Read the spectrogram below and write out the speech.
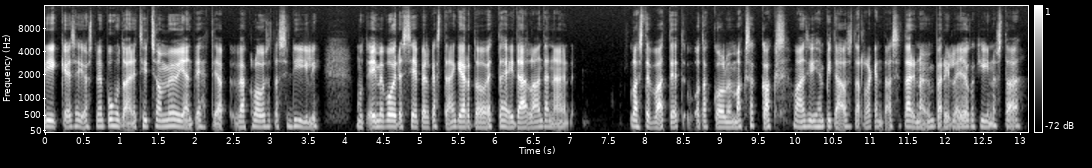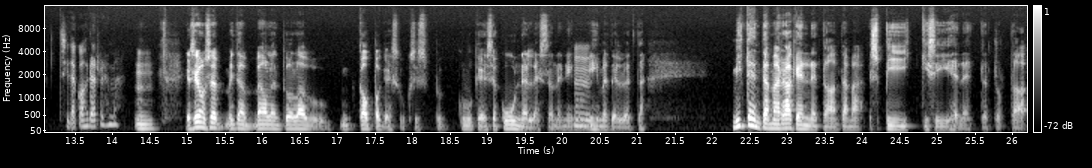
liikkeeseen, josta me puhutaan. Että sitten se on myyjän tehtävä klousata se diili, mutta ei me voida siellä pelkästään kertoa, että hei täällä on tänään lastenvaatteet, ota kolme, maksa kaksi, vaan siihen pitää osata rakentaa se tarina ympärille, joka kiinnostaa sitä kohderyhmää. Mm. Ja se on se, mitä mä olen tuolla kauppakeskuksissa kulkeessa ja kuunnellessa niin kuin mm. ihmetellyt, että miten tämä rakennetaan, tämä spiikki siihen, että tota,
